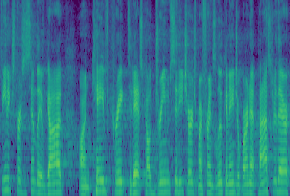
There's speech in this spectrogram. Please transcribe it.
Phoenix First Assembly of God on Cave Creek. Today it's called Dream City Church. My friends Luke and Angel Barnett pastor there.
